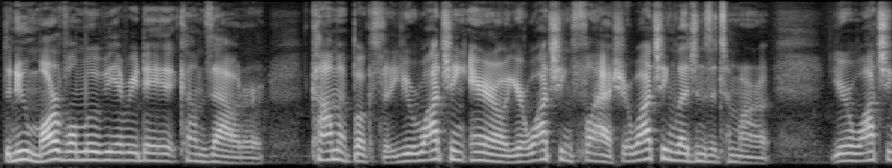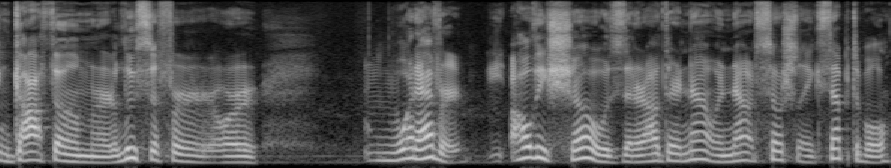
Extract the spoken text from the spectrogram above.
the new Marvel movie every day that comes out, or comic books. Or you're watching Arrow. You're watching Flash. You're watching Legends of Tomorrow. You're watching Gotham or Lucifer or whatever. All these shows that are out there now, and now it's socially acceptable,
